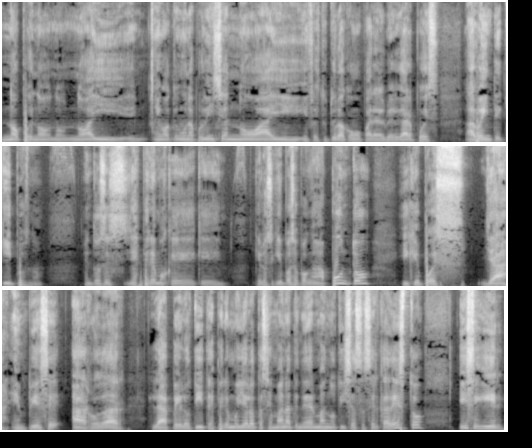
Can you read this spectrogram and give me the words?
no, pues, no, no, no hay, en, una provincia no hay infraestructura como para albergar, pues, a 20 equipos, ¿no? Entonces, ya esperemos que, que, que los equipos se pongan a punto y que, pues, ya empiece a rodar la pelotita. Esperemos ya la otra semana tener más noticias acerca de esto y seguir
